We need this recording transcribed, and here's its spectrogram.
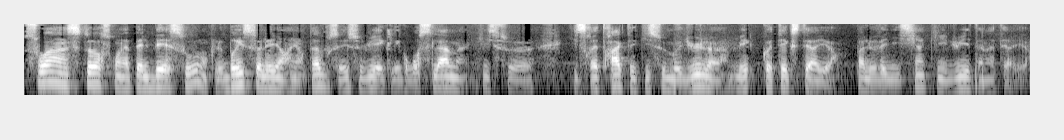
soit un store ce qu'on appelle BSO, donc le brise soleil orientable, vous savez celui avec les grosses lames qui se, qui se rétractent et qui se modulent, mais côté extérieur, pas le vénitien qui lui est à l'intérieur.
